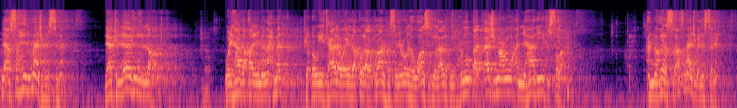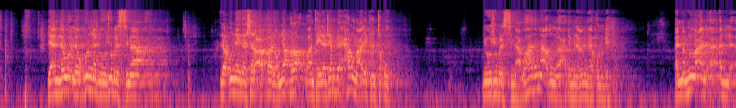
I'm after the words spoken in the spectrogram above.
لا الصحيح إنه ما يجب الاستماع. لكن لا يجوز اللغط ولهذا قال الإمام أحمد في قوله تعالى وإذا قرأ القرآن فاستمعوا له وأنصتوا لعلكم ترحمون قال أجمعوا أن هذه في الصلاة. أما غير الصلاة ما يجب أن نستمع لأن لو لو قلنا بوجوب الاستماع لقلنا إذا شرع قارئ يقرأ وأنت إلى جنبه حرم عليك أن تقوم لوجوب الاستماع. وهذا ما أظن أحد من العلماء يقول به. الممنوع ال- ال-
